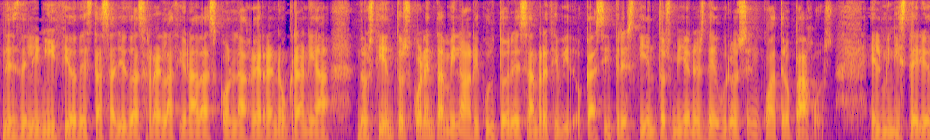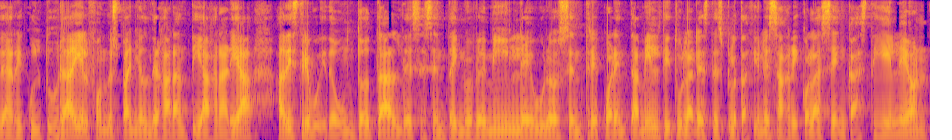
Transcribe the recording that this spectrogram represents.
Desde el inicio de estas ayudas relacionadas con la guerra en Ucrania, 240.000 agricultores han recibido casi 300 millones de euros en cuatro pagos. El Ministerio de Agricultura y el Fondo Español de Garantía Agraria ha distribuido un total de 69.000 euros entre 40.000 titulares de explotaciones agrícolas en Castilla y León.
